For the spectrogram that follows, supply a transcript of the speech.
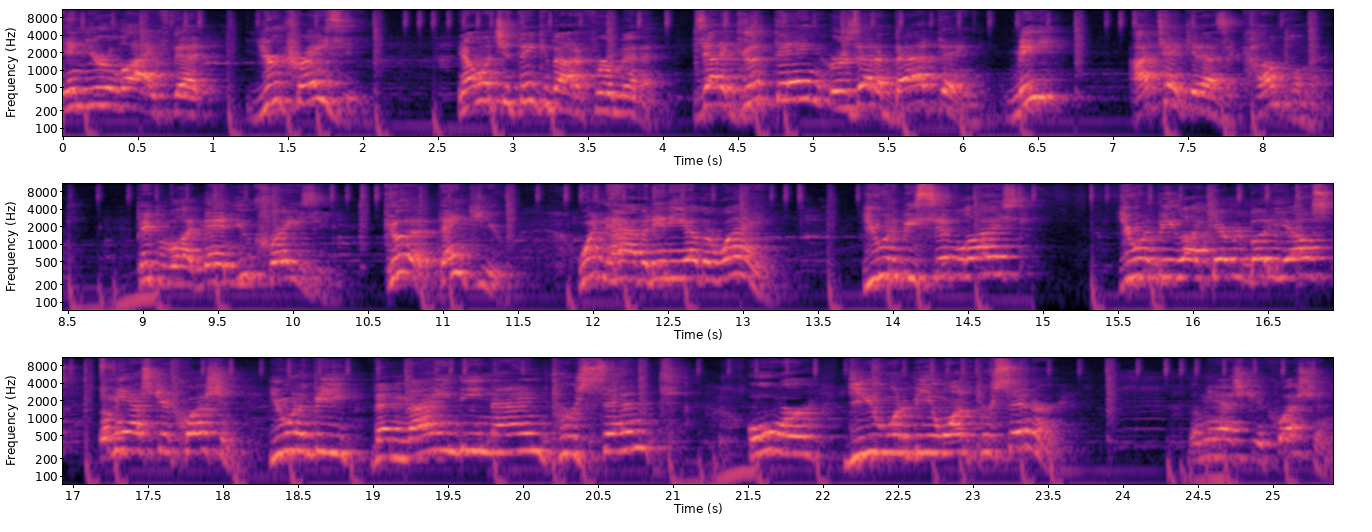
in your life that you're crazy? Know, I want you to think about it for a minute. Is that a good thing or is that a bad thing? Me, I take it as a compliment. People are like, man, you crazy. Good, thank you. Wouldn't have it any other way. You want to be civilized? You want to be like everybody else? Let me ask you a question. You want to be the 99% or do you want to be a one percenter? Let me ask you a question.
